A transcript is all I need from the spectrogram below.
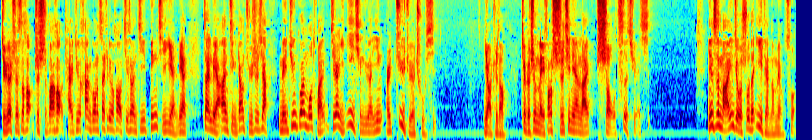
九月十四号至十八号，台军汉光三十六号计算机兵棋演练，在两岸紧张局势下，美军观摩团竟然以疫情原因而拒绝出席。要知道，这可是美方十七年来首次缺席。因此，马英九说的一点都没有错。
